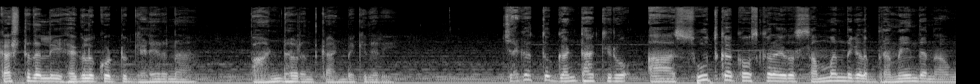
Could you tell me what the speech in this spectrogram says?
ಕಷ್ಟದಲ್ಲಿ ಹೆಗಲು ಕೊಟ್ಟು ಗೆಳೆಯರನ್ನ ಪಾಂಡವರಂತ ಕಾಣಬೇಕಿದೆ ರೀ ಜಗತ್ತು ಗಂಟಾಕಿರೋ ಆ ಸೂತ್ಕಕ್ಕೋಸ್ಕರ ಇರೋ ಸಂಬಂಧಗಳ ಭ್ರಮೆಯಿಂದ ನಾವು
